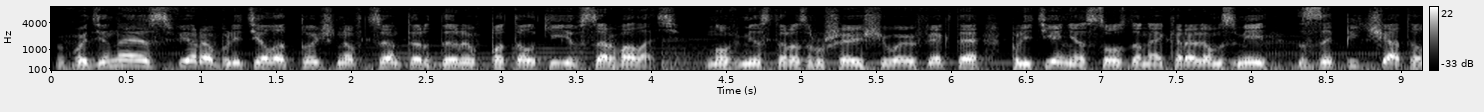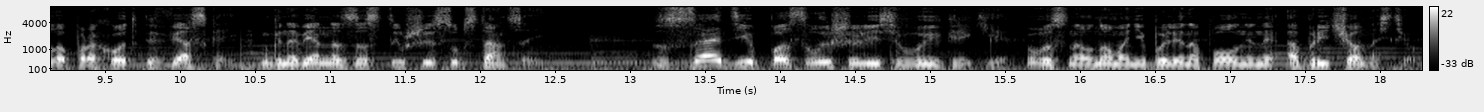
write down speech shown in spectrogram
Водяная сфера влетела точно в центр дыры в потолке и взорвалась, но вместо разрушающего эффекта плетение, созданное королем змей, запечатало проход вязкой, мгновенно застывшей субстанцией. Сзади послышались выкрики. В основном они были наполнены обреченностью.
